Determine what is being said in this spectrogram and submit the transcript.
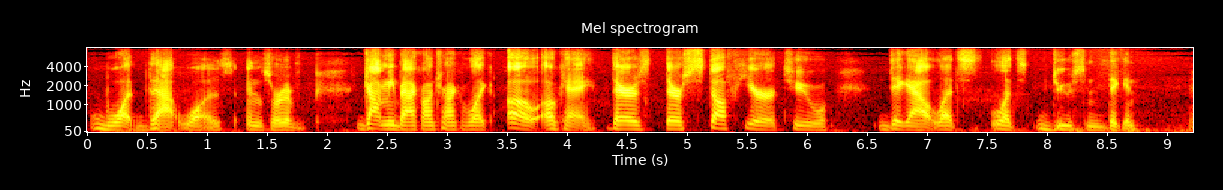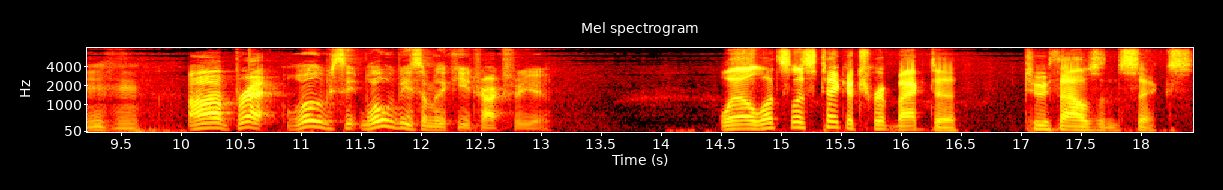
what that was, and sort of got me back on track of like, oh, okay, there's there's stuff here to dig out. Let's let's do some digging. Mm-hmm. Uh, Brett, what would, be, what would be some of the key tracks for you? Well, let's let's take a trip back to 2006,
